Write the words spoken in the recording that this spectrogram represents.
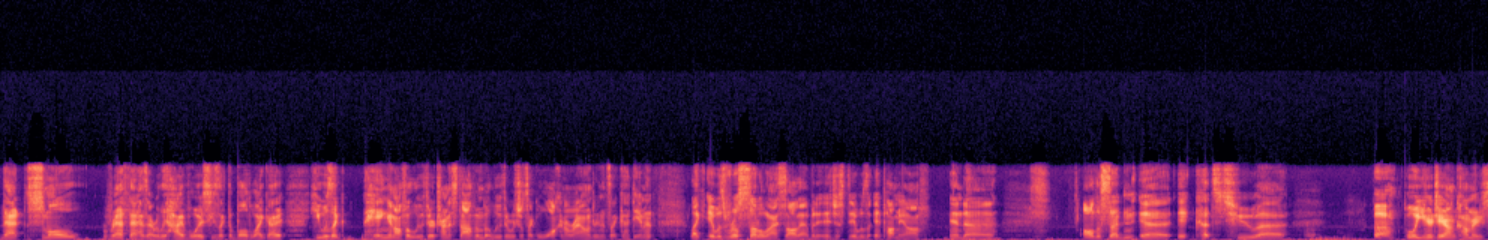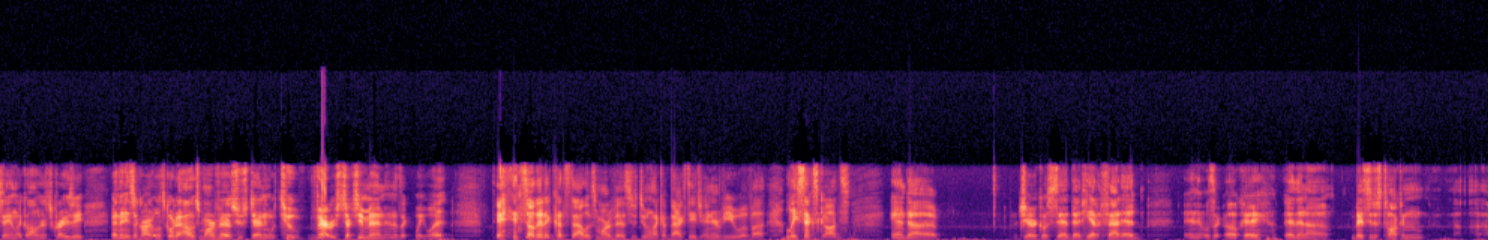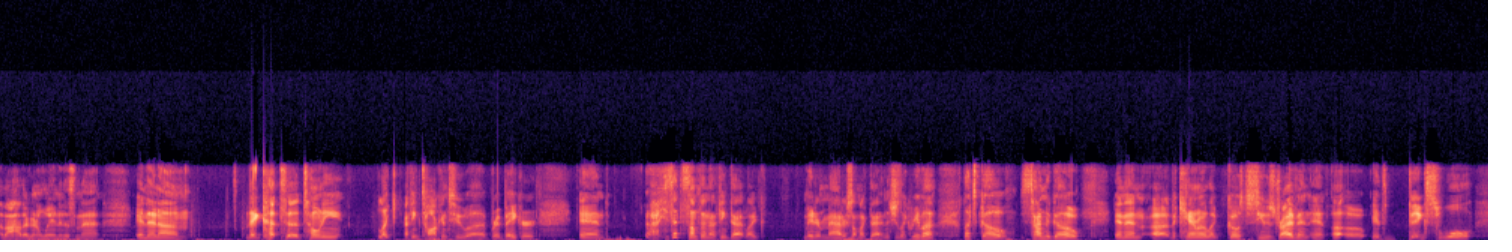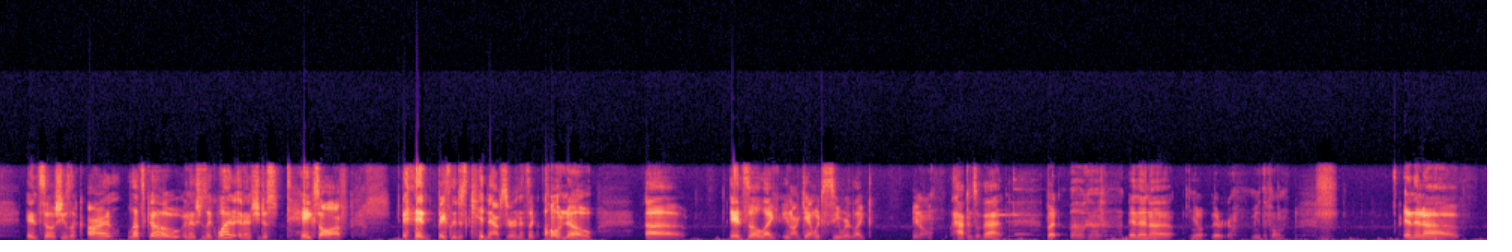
that small ref that has that really high voice, he's like the bald white guy. He was like hanging off of Luther trying to stop him, but Luther was just like walking around, and it's like, God damn it! Like it was real subtle when I saw that, but it, it just it was it popped me off, and uh, all of a sudden uh, it cuts to. Uh, uh, well, you hear Jay on comedy saying like, "Oh, that's crazy," and then he's like, "All right, let's go to Alex Marvez, who's standing with two very sexy men," and it's like, "Wait, what?" And so then it cuts to Alex Marvez, who's doing like a backstage interview of uh, Le Sex Gods, and uh, Jericho said that he had a fat head, and it was like, okay, and then uh, basically just talking about how they're gonna win and this and that, and then um, they cut to Tony, like I think talking to uh, Britt Baker, and uh, he said something I think that like made her mad or something like that. And she's like, Reba, let's go. It's time to go. And then uh, the camera like goes to see who's driving, and uh oh, it's Big Swole. And so she's like, all right, let's go. And then she's like, what? And then she just takes off and basically just kidnaps her. And it's like, oh no. Uh, and so like, you know, I can't wait to see where like, you know, happens with that. But oh god. And then uh, you know, there we go. Mute the phone. And then uh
